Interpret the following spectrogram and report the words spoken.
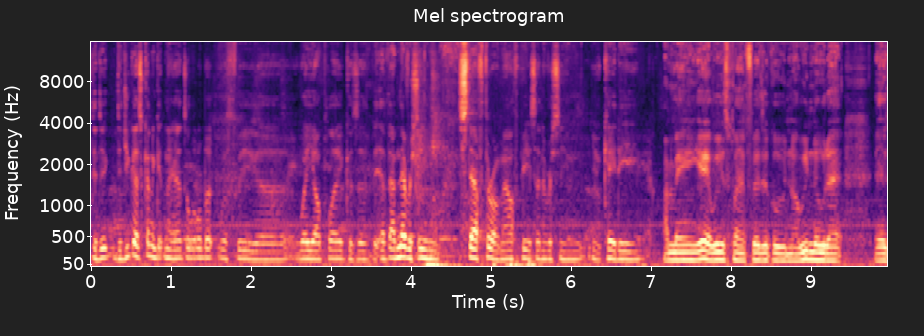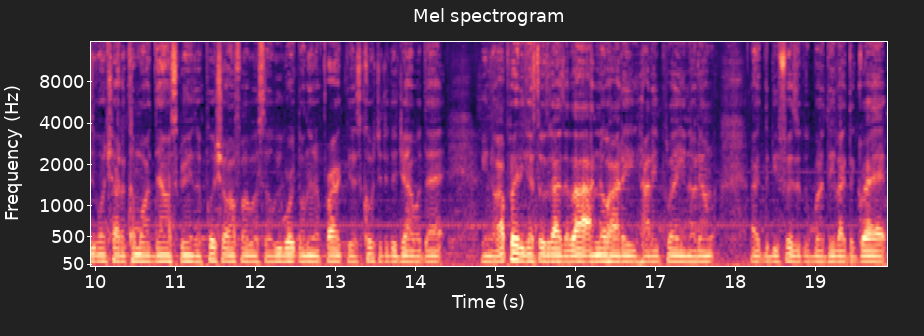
Did you, did you guys kind of get in their heads a little bit with the uh, way y'all play? Because I've never seen Steph throw a mouthpiece. I've never seen you know KD. I mean, yeah, we was playing physical. You know, we knew that they was going to try to come off down screens and push off of us. So we worked on it in practice. Coach did a good job with that. You know, I played against those guys a lot. I know how they how they play. You know, they don't like to be physical, but they like to grab.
